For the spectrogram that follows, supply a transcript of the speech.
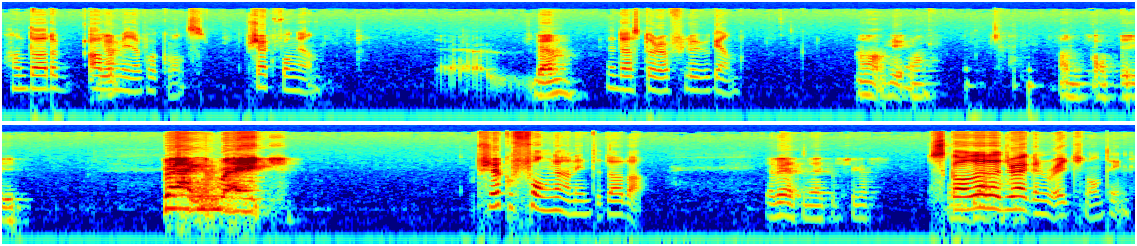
Han dödar alla Ja. mina Pokémons. Försök fånga han. Vem? Den där stora flugan. Ja, okej. ja. Han satt i... Dragon Rage! Försök att fånga han, inte döda. Jag vet, men jag kan försöka... Skadade Ja. Dragon Rage någonting?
